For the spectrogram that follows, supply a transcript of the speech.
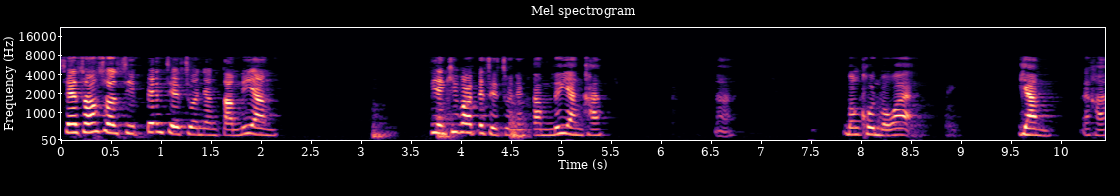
เศษสองส่วนสิบเป็นเศษส่วนอย่างต่ำหรือยัง ยังคิดว่าเป็นเศษส่วนอย่างต่ำหรือยังคะนะบางคนบอกว่ายังนะคะ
